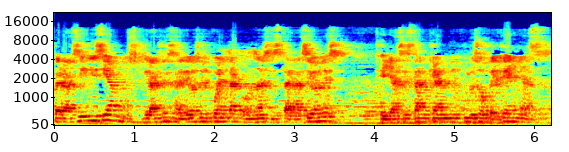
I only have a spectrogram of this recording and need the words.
Pero así iniciamos, gracias a Dios hoy cuenta con unas instalaciones que ya se están quedando incluso pequeñas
